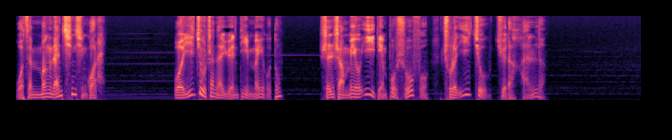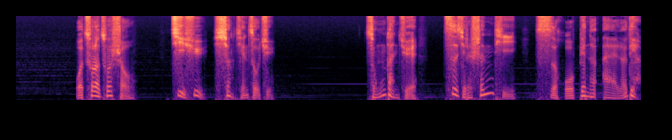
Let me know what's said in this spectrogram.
我才猛然清醒过来。我依旧站在原地没有动，身上没有一点不舒服，除了依旧觉得寒冷。我搓了搓手，继续向前走去。总感觉自己的身体似乎变得矮了点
